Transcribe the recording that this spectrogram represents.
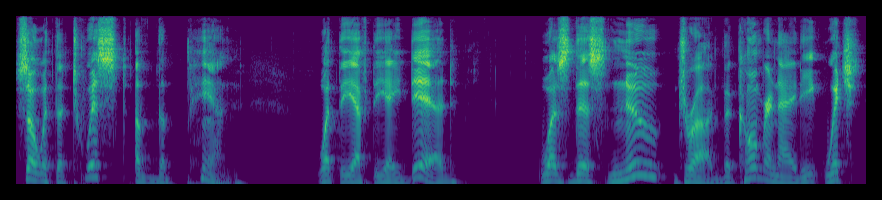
So, with the twist of the pen, what the FDA did was this new drug, the Comirnaty, which,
